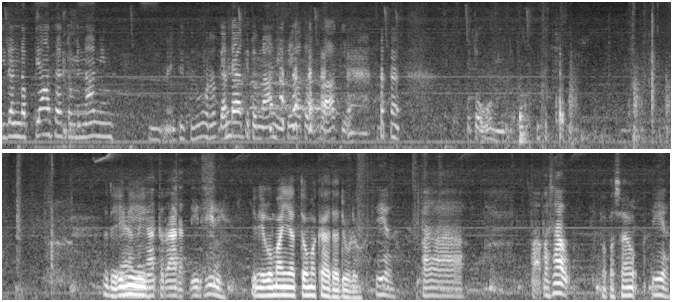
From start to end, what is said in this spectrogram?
Di dan piasa to. Nah, itu keluar. Ganda kita menani, tinggal to laki. Kuto Jadi Ya, ini mengatur adat di sini. ini rumahnya Tomakada dulu. Iya. Pak Pak Pasau. Papa Sau. Iya.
